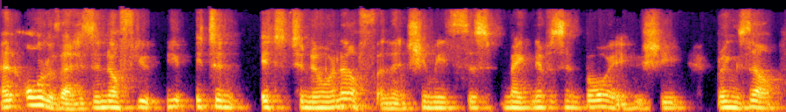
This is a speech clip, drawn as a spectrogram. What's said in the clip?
And all of that is enough. You, you it's an it's to know enough. And then she meets this magnificent boy who she brings up.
